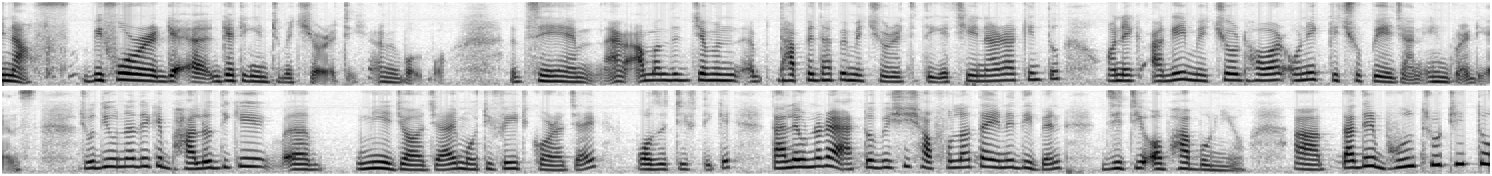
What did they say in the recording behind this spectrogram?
enough before getting into maturity আমি বলব। যে আমাদের যেমন ধাপে ধাপে মেচিওরিটিতে গেছি, এনারা কিন্তু অনেক আগেই মেচিওর্ড হওয়ার অনেক কিছু পেয়ে যান ইনগ্রেডিয়েন্টস যদি ওনাদেরকে ভালো দিকে নিয়ে যাওয়া যায় মোটিভেট করা যায় পজিটিভ দিকে, তাহলে ওনারা এত বেশি সফলতা এনে দিবেন যেটি অভাবনীয়। তাদের ভুল ত্রুটি তো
